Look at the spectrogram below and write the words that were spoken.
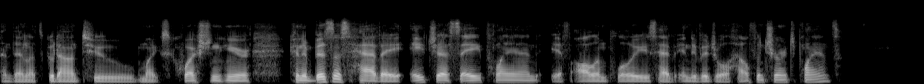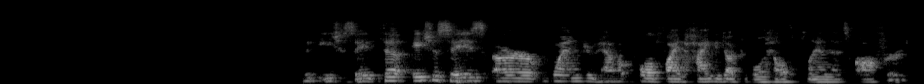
and then let's go down to Mike's question here. Can a business have a HSA plan if all employees have individual health insurance plans? The HSA, the HSAs are when you have a qualified high deductible health plan that's offered.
